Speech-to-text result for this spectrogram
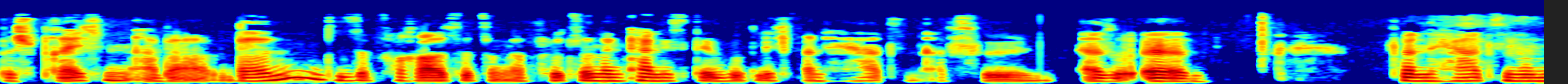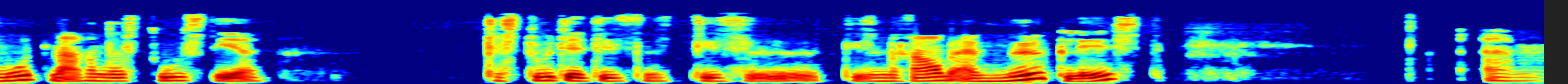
besprechen. Aber wenn diese Voraussetzungen erfüllt sind, dann kann ich es dir wirklich von Herzen erfüllen, also äh, von Herzen und Mut machen, dass du es dir, dass du dir diesen, diese, diesen Raum ermöglicht. Ähm,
